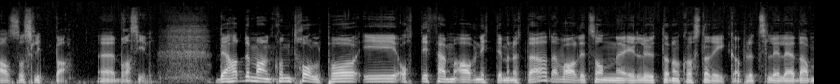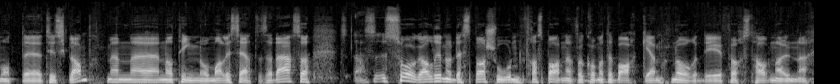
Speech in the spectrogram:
Altså slippe Brasil. Det hadde man kontroll på i 85 av 90 minutter. Det var litt sånn ille ute når Costa Rica plutselig leda mot eh, Tyskland. Men eh, når ting normaliserte seg der, så altså, så jeg aldri noe desperasjon fra Spania for å komme tilbake igjen når de først havna under.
